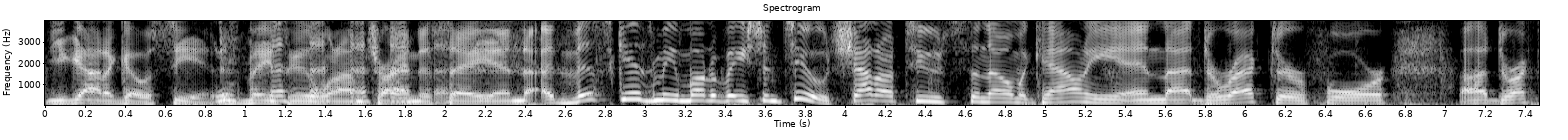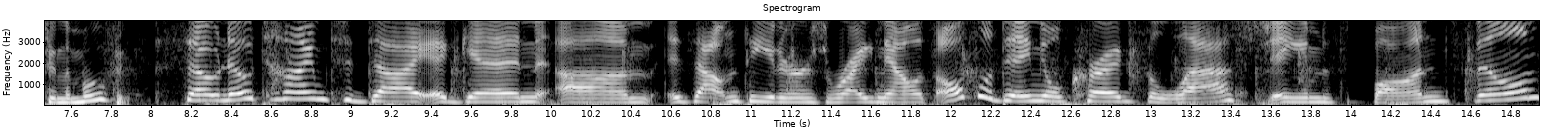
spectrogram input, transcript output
you got to go see it. Is basically what I'm trying to say, and uh, this gives me motivation too. Shout out to Sonoma County and that director for uh, directing the movie. So, No Time to Die Again um, is out in theaters right now. It's also Daniel Craig's last James Bond film.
